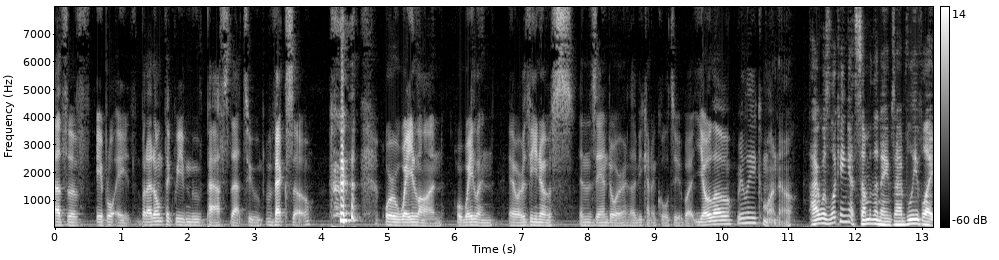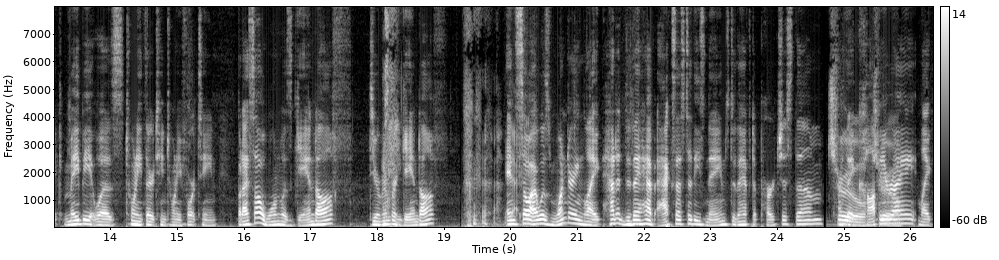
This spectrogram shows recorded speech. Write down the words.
as of April eighth, but I don't think we've moved past that to Vexo or Waylon or Waylon or Xenos and Xandor. That'd be kind of cool too. But YOLO, really? Come on now. I was looking at some of the names, and I believe like maybe it was 2013, 2014, but I saw one was Gandalf. Do you remember Gandalf? And so I was wondering, like, how did do they have access to these names? Do they have to purchase them? Are True, they copyright? Like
